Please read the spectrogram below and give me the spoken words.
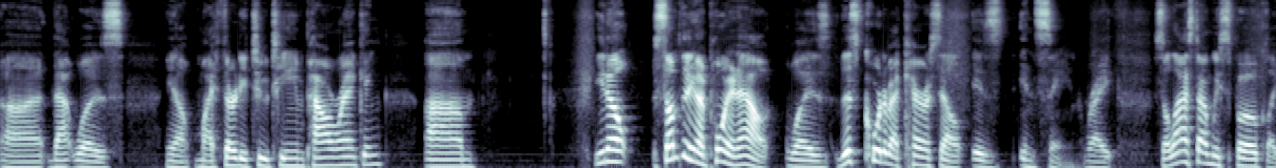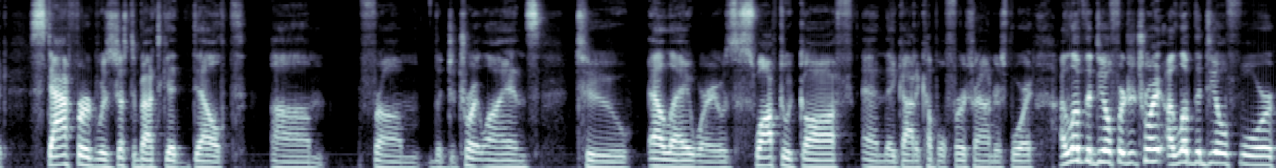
Uh, that was you know my 32 team power ranking. Um, you know something I pointed out was this quarterback carousel is insane, right? So last time we spoke, like Stafford was just about to get dealt um, from the Detroit Lions to LA where it was swapped with Goff and they got a couple first rounders for it. I love the deal for Detroit. I love the deal for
